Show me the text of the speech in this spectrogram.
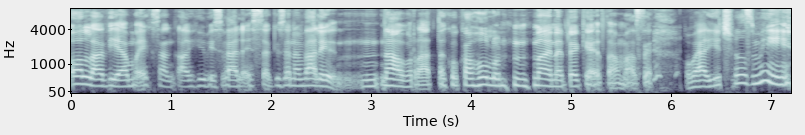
ollaan vielä mun eksän kanssa hyvissä väleissä. Kyllä sen väli nauraa, että kuka hullu nainen tekee tämän. Se, well, you choose me.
